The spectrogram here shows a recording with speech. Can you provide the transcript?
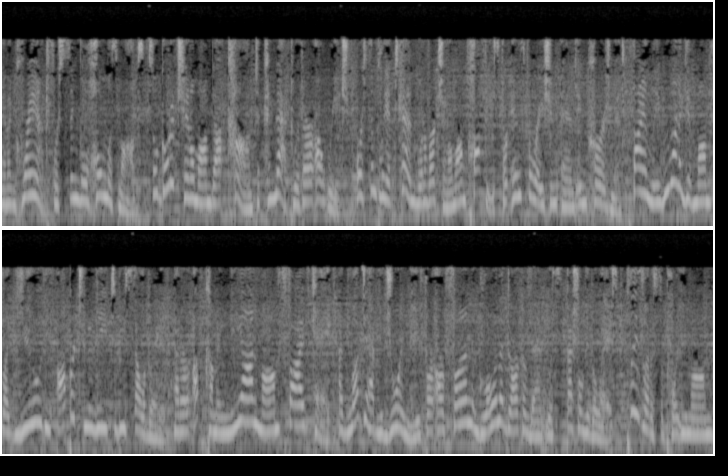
and a grant for single homeless moms. So go to channelmom.com to connect with our outreach or simply attend one of our Channel Mom coffees for inspiration and encouragement. Finally, we want to give moms like you the opportunity to be celebrated at our upcoming Neon Moms 5K. I'd love to have you join me for our fun glow in the dark event with special giveaways. Please let us support you, Mom,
